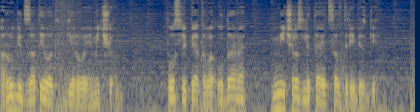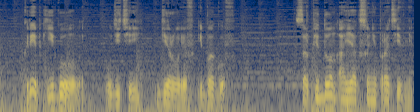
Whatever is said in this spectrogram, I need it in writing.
рубит затылок героя мечом. После пятого удара меч разлетается в дребезги. Крепкие головы у детей, героев и богов. Сарпедон Аяксу не противник.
